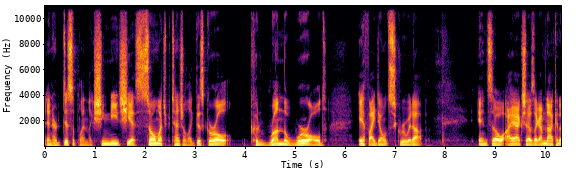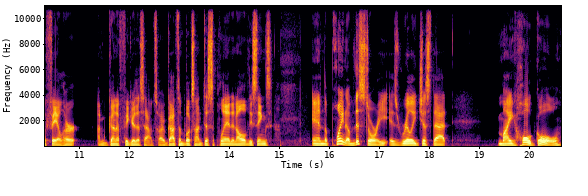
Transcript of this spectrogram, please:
in her discipline. Like she needs, she has so much potential. Like this girl could run the world if I don't screw it up. And so I actually, I was like, I'm not going to fail her. I'm going to figure this out. So I've got some books on discipline and all of these things. And the point of this story is really just that my whole goal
